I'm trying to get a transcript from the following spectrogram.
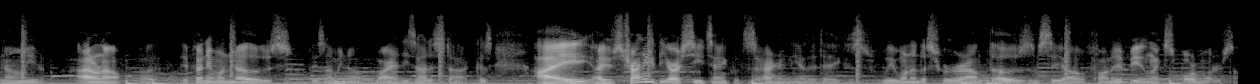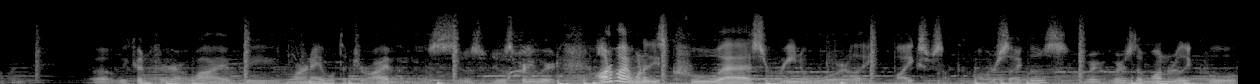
No, you. I don't know. But if anyone knows, please let me know. Why are these out of stock? Because I I was trying to get the RC tank with Zyrian the other day because we wanted to screw around those and see how fun it'd be in like sport mode or something but we couldn't figure out why we weren't able to drive them. It was it was it was pretty weird. I want to buy one of these cool ass arena war like bikes or something, motorcycles. Where where's the one really cool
